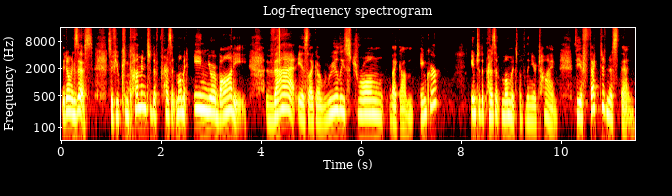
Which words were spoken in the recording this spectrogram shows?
They don't exist. So if you can come into the present moment in your body, that is like a really strong like um anchor into the present moment of linear time. The effectiveness then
